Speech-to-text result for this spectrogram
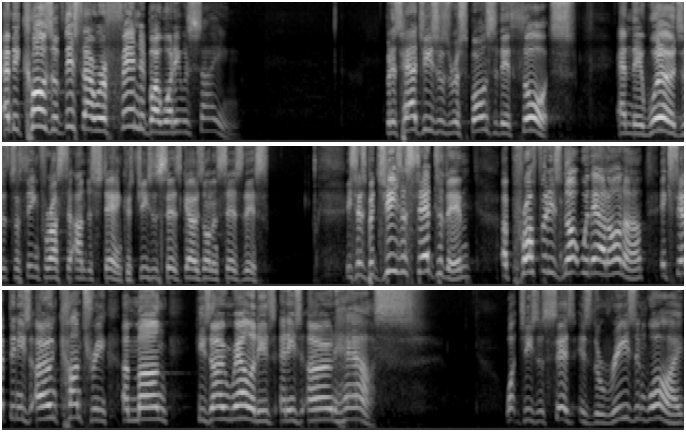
And because of this, they were offended by what he was saying. But it's how Jesus responds to their thoughts and their words that's the thing for us to understand. Because Jesus says, goes on and says this. He says, But Jesus said to them, A prophet is not without honor except in his own country among his own relatives, and his own house. What Jesus says is the reason why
